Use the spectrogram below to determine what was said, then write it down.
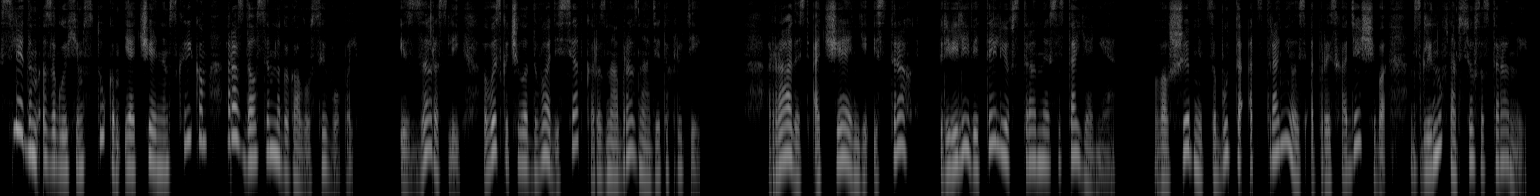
Следом за глухим стуком и отчаянным скриком раздался многоголосый вопль. Из зарослей выскочило два десятка разнообразно одетых людей. Радость, отчаяние и страх привели Вителью в странное состояние. Волшебница будто отстранилась от происходящего, взглянув на все со стороны.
